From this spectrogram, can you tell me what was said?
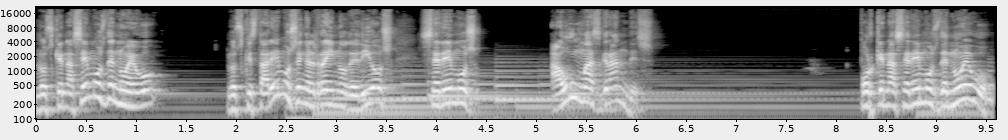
los que nacemos de nuevo, los que estaremos en el reino de Dios, seremos aún más grandes, porque naceremos de nuevo.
